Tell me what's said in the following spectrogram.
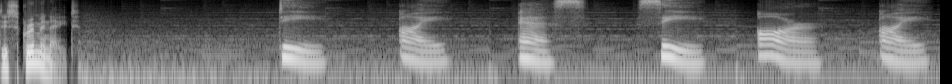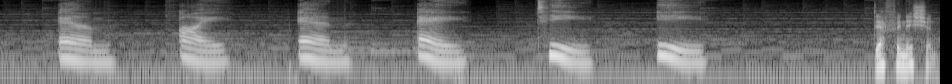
Discriminate. D. I. S. C. R. I. M. I. N. A. T. E. Definition.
